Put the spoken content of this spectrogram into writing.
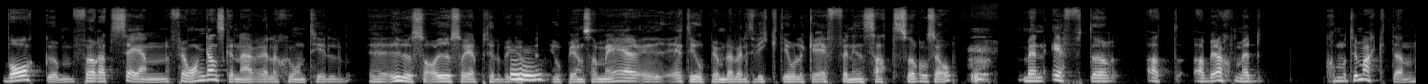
vakuum för att sen få en ganska nära relation till eh, USA. USA hjälper till att bygga upp Etiopiens armé. Eh, Etiopien blev väldigt viktig i olika FN-insatser och så. Men efter att Abiy Ahmed kommer till makten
